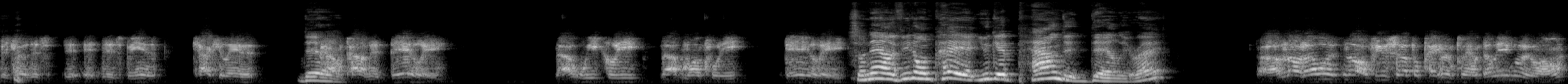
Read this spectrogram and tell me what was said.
because it's it, it- it's being calculated, Daily. compounded daily, not weekly, not monthly, daily. So now, if you don't pay it, you get pounded daily, right? Uh, no, they'll, no. If you set up a payment plan, they'll leave you alone,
